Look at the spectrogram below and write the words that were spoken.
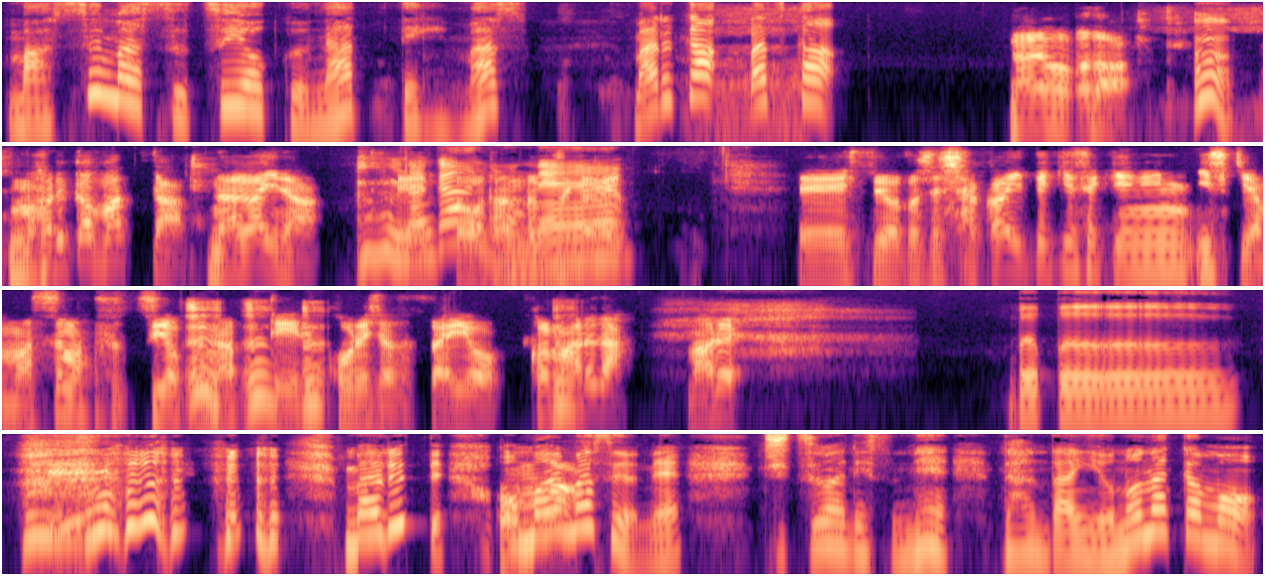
ますます強くなっています。丸か、×か。なるほど。丸か×か。長いな。長いよ単独世ね帯。えー必要として社会的責任意識はますます強くなっていうんうんうんる高齢者を支えよう。これ丸だ。丸。ブブー。丸 って思いますよね。実はですね、だんだん世の中も、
